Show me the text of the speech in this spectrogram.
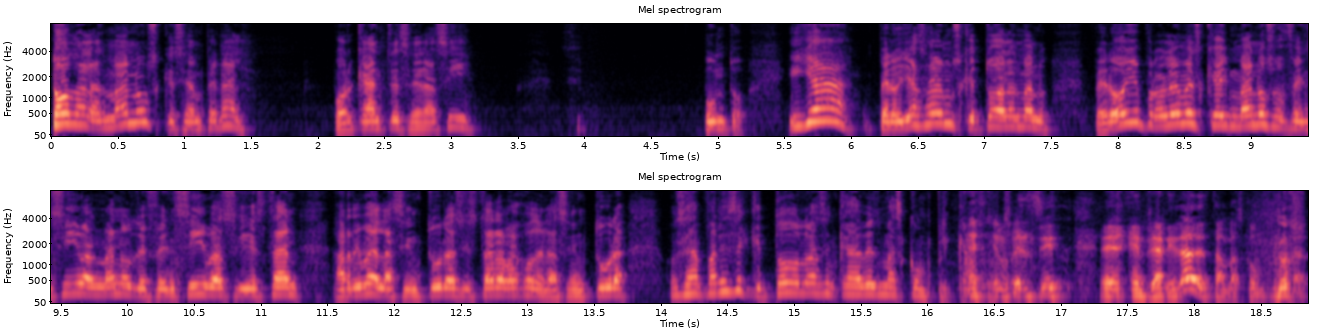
Todas las manos que sean penal. Porque antes era así. Punto. Y ya, pero ya sabemos que todas las manos. Pero hoy el problema es que hay manos ofensivas, manos defensivas, y están arriba de la cintura, si están abajo de la cintura. O sea, parece que todo lo hacen cada vez más complicado. Pues sí, en, realidad está más complicado.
